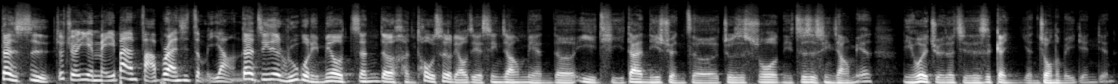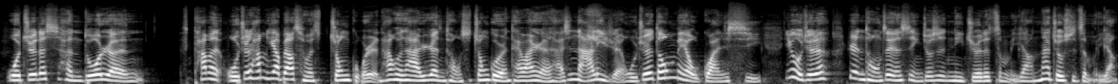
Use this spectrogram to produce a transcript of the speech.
但是就觉得也没办法，不然是怎么样？但今天如果你没有真的很透彻了解新疆棉的议题，但你选择就是说你支持新疆棉，你会觉得其实是更严重那么一点点。我觉得是很多人，他们我觉得他们要不要成为中国人，他或者他的认同是中国人、台湾人还是哪里人，我觉得都没有关系，因为我觉得认同这件事情就是你觉得怎么样，那就是怎么样。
